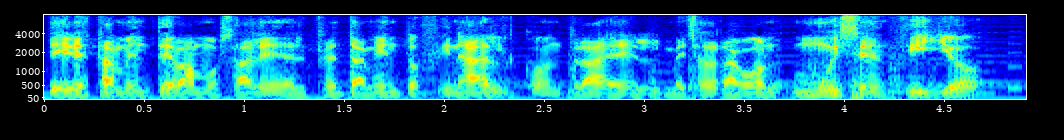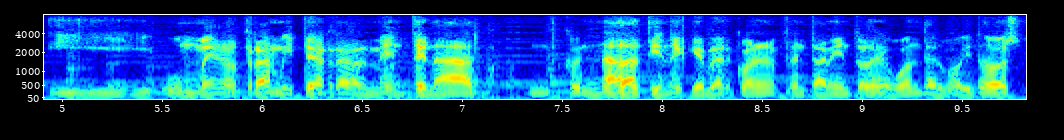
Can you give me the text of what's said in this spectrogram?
directamente vamos al enfrentamiento final contra el Mecha Dragón, muy sencillo y un mero trámite realmente, nada, nada tiene que ver con el enfrentamiento de Wonder Boy 2.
